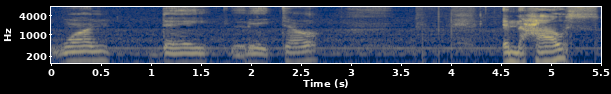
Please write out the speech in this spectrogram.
One day later, in the house.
